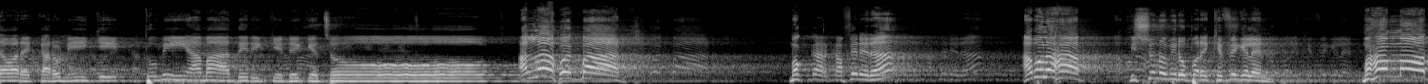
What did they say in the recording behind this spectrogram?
দেওয়ার কারণে কি তুমি আমাদেরকে ডেকেছ? আল্লাহ একবার মক্কার কাফেরেরা, আবুল আহাব বিশ্বনবীর ওপরে খেপে গেলেন। মোহাম্মদ,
